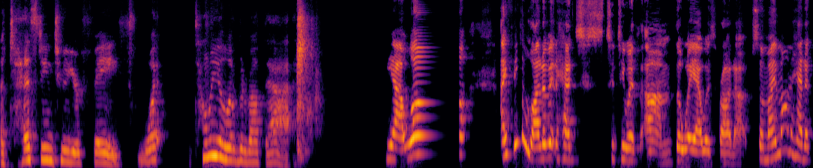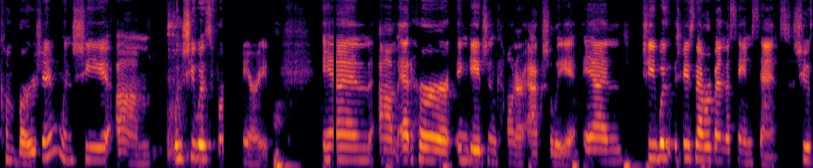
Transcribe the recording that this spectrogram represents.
attesting to your faith? What tell me a little bit about that. Yeah, well, I think a lot of it had to do with um, the way I was brought up. So my mom had a conversion when she um, when she was first married, and um, at her engaged encounter actually, and she was she's never been the same since. She was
